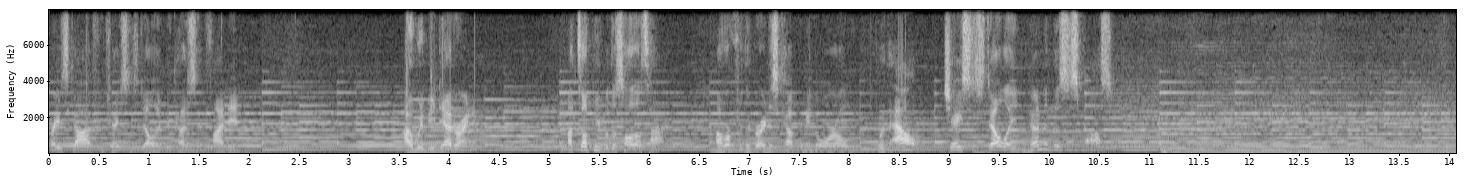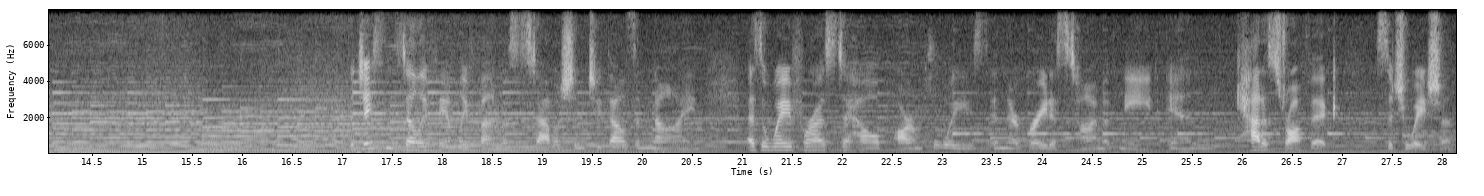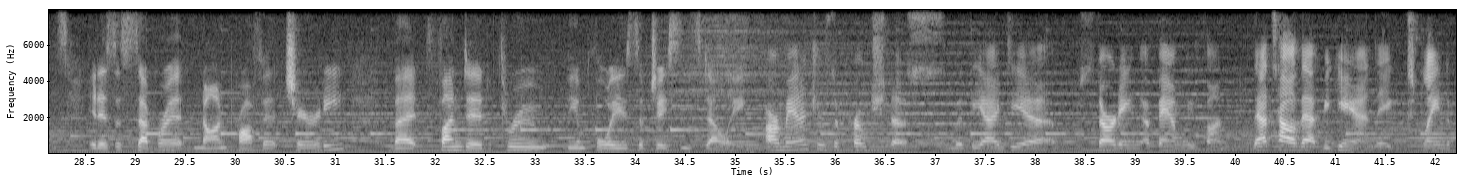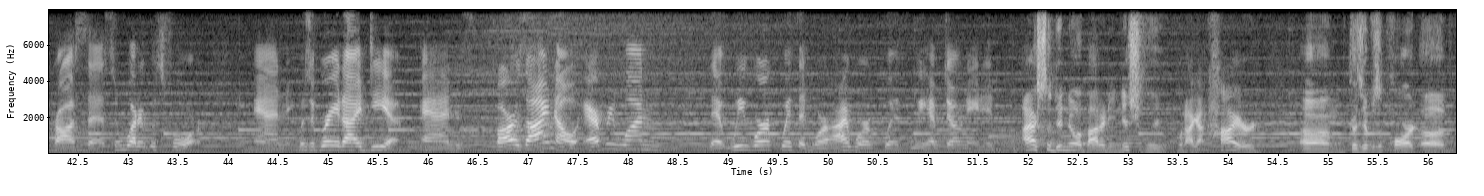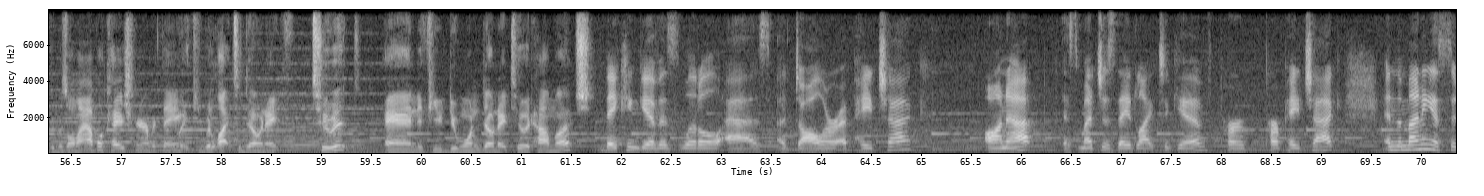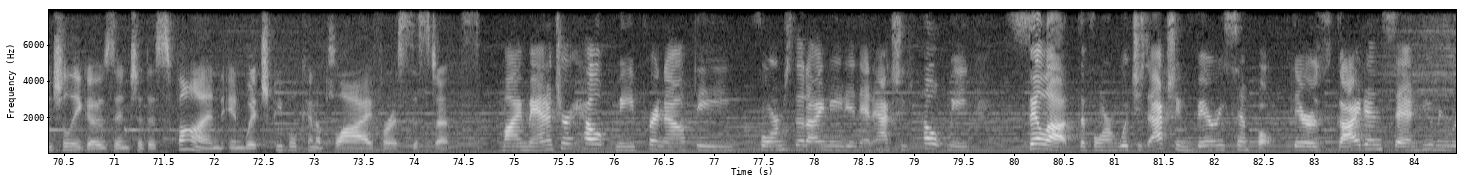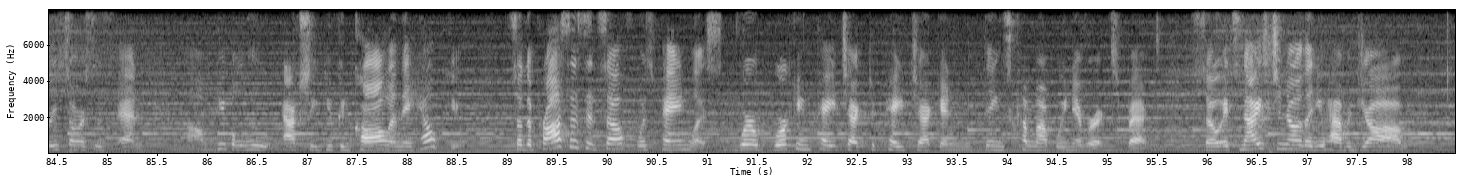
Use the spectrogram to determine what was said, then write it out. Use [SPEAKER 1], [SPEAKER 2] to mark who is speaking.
[SPEAKER 1] Praise God for Jason's Deli because if I didn't, I would be dead right now. I tell people this all the time. I work for the greatest company in the world. Without Jason's Deli, none of this is possible.
[SPEAKER 2] The Jason's Deli Family Fund was established in 2009 as a way for us to help our employees in their greatest time of need in catastrophic situations. It is a separate nonprofit charity but funded through the employees of Jason's Deli.
[SPEAKER 3] Our managers approached us with the idea of starting a family fund. That's how that began. They explained the process and what it was for. And it was a great idea. And as far as I know, everyone that we work with and where I work with, we have donated.
[SPEAKER 1] I actually didn't know about it initially when I got hired because um, it was a part of, it was on my application and everything. If you would like to donate to it, and if you do want to donate to it, how much?
[SPEAKER 2] They can give as little as a dollar a paycheck on up, as much as they'd like to give per, per paycheck. And the money essentially goes into this fund in which people can apply for assistance.
[SPEAKER 3] My manager helped me print out the forms that I needed and actually helped me fill out the form, which is actually very simple. There's guidance and human resources and um, people who actually you can call and they help you. So the process itself was painless. We're working paycheck to paycheck and things come up we never expect. So it's nice to know that you have a job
